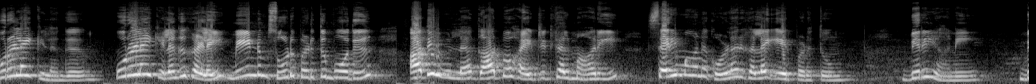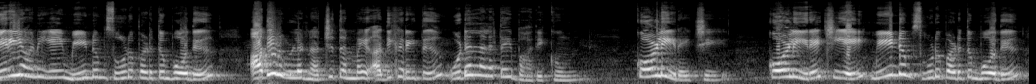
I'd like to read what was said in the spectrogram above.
உருளைக்கிழங்கு. உருளைக்கிழங்குகளை மீண்டும் சூடுபடுத்தும் போது அதில் உள்ள கார்போஹைட்ரேட்கள் மாறி செரிமான கோளாறுகளை ஏற்படுத்தும். பிரியாணி. பிரியாணியை மீண்டும் சூடுபடுத்தும் போது அதில் உள்ள நச்சுத்தன்மை அதிகரித்து உடல் நலத்தை பாதிக்கும். கோழி இறைச்சி. கோழி இறைச்சியை மீண்டும் சூடுபடுத்தும் போது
